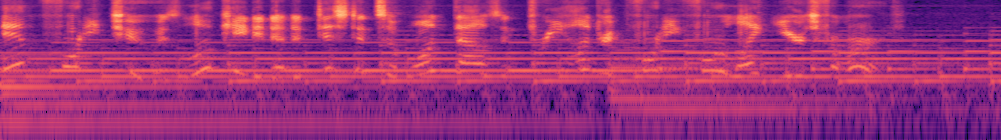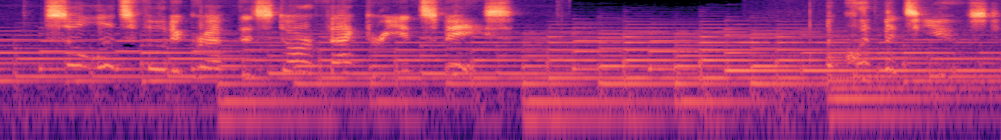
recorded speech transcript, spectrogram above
M42 is located at a distance of 1,344 light years from Earth. So let's photograph this star factory in space. Equipment's used.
